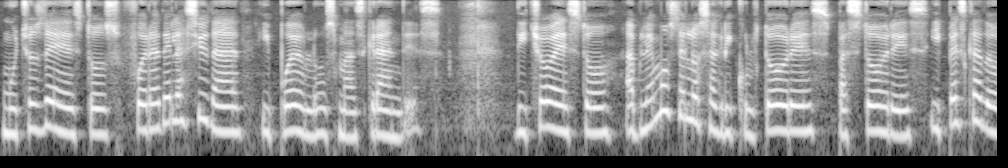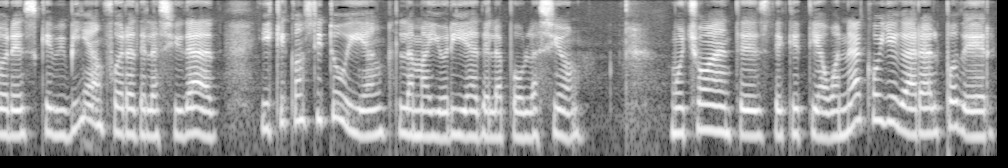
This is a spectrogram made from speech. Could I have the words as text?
muchos de estos fuera de la ciudad y pueblos más grandes. Dicho esto, hablemos de los agricultores, pastores y pescadores que vivían fuera de la ciudad y que constituían la mayoría de la población. Mucho antes de que Tiahuanaco llegara al poder,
